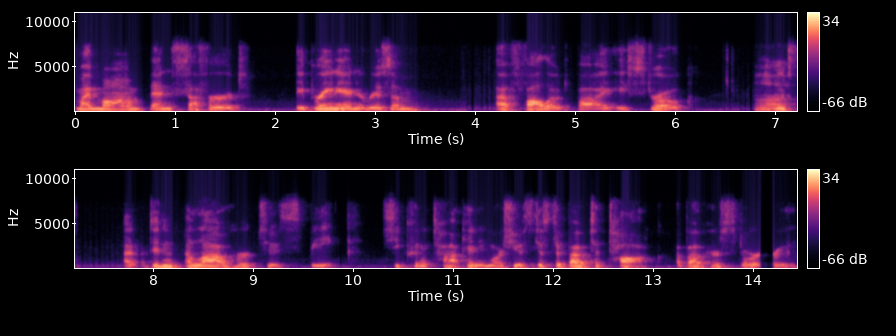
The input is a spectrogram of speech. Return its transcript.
my mom then suffered a brain aneurysm, uh, followed by a stroke, Huh. which uh, didn't allow her to speak. She couldn't talk anymore. She was just about to talk about her story.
